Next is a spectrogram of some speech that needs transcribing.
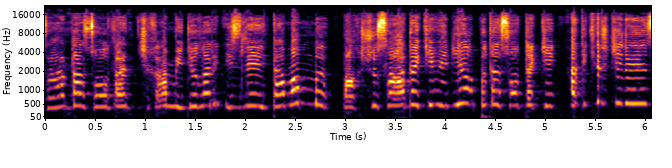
sağdan soldan çıkan videoları izleyin tamam mı? Bak şu sağdaki video bu da soldaki. Hadi görüşürüz.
